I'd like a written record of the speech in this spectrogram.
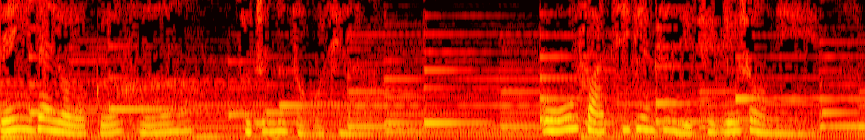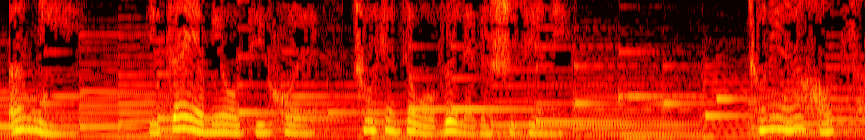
人一旦有了隔阂就真的走不近了。我无法欺骗自己去接受你而你也再也没有机会出现在我未来的世界里。成年人好惨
